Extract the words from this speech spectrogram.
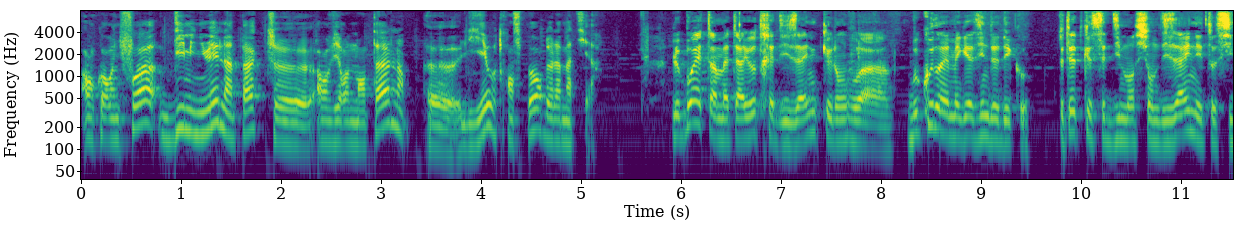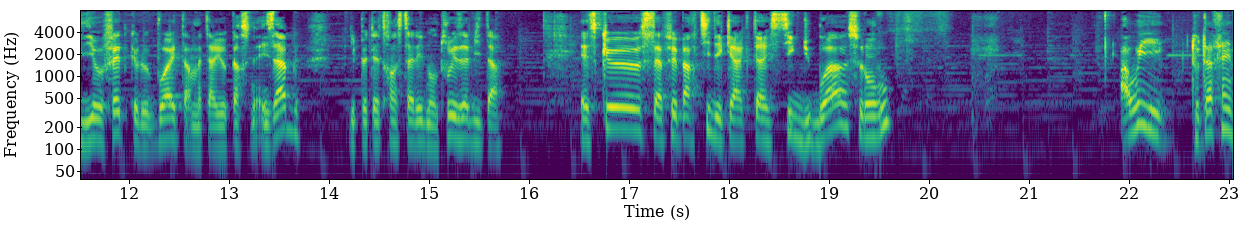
encore une fois, diminuer l'impact euh, environnemental euh, lié au transport de la matière. Le bois est un matériau très design que l'on voit beaucoup dans les magazines de déco. Peut-être que cette dimension de design est aussi liée au fait que le bois est un matériau personnalisable, il peut être installé dans tous les habitats. Est-ce que ça fait partie des caractéristiques du bois selon vous? Ah oui, tout à fait.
